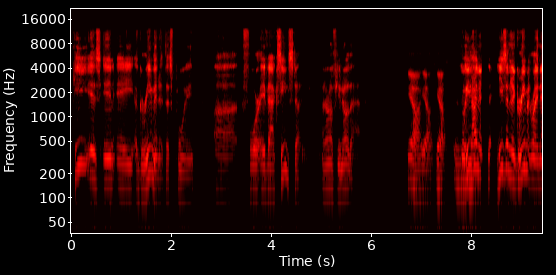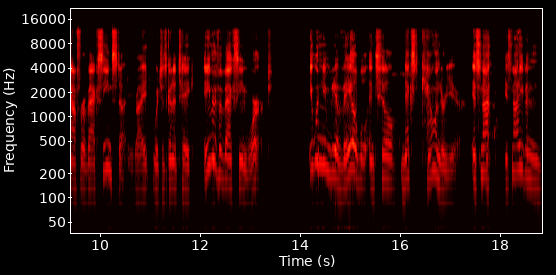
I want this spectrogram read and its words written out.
He is in a agreement at this point uh, for a vaccine study. I don't know if you know that. Yeah, yeah, yeah. So he's in he's in an agreement right now for a vaccine study, right? Which is going to take even if a vaccine worked, it wouldn't even be available until next calendar year. It's not it's not even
